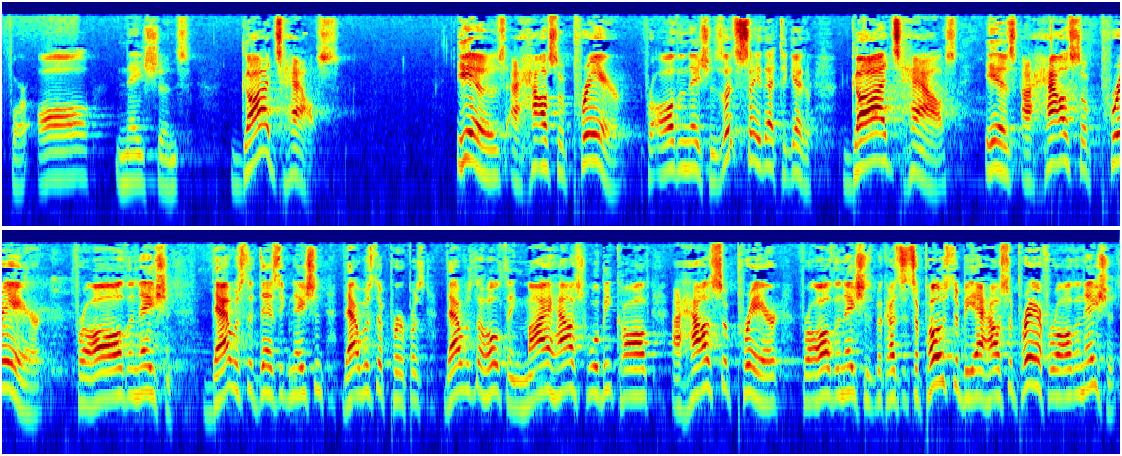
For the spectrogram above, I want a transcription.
for all nations. God's house is a house of prayer for all the nations. Let's say that together. God's house is a house of prayer for all the nations. That was the designation. That was the purpose. That was the whole thing. My house will be called a house of prayer for all the nations because it's supposed to be a house of prayer for all the nations.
